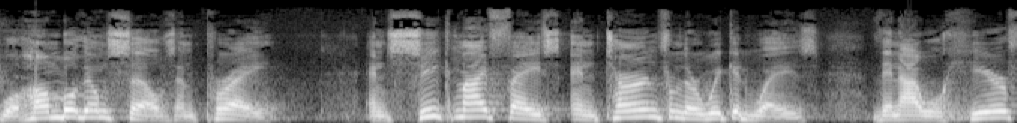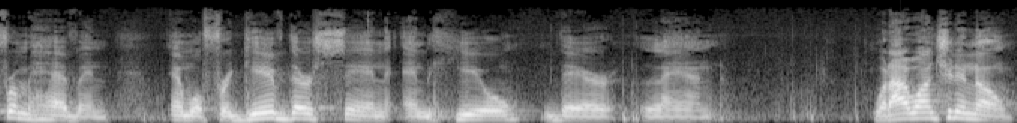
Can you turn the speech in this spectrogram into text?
will humble themselves and pray, and seek my face and turn from their wicked ways, then I will hear from heaven and will forgive their sin and heal their land. What I want you to know,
